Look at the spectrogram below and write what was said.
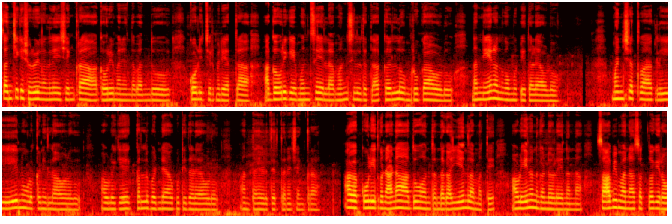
ಸಂಚಿಕೆ ಶುರುವಿನಲ್ಲಿ ಶಂಕರ ಗೌರಿ ಮನೆಯಿಂದ ಬಂದು ಕೋಳಿ ಚಿರುಮರಿ ಹತ್ರ, ಆ ಗೌರಿಗೆ ಮನಸ್ಸೇ ಇಲ್ಲ ಮನಸ್ಸಿಲ್ದಿದ್ದ ಕಲ್ಲು, ಮೃಗ ಅವಳು. ನನ್ನೇನು ಅಂದ್ಕೊಂಬಿಟ್ಟಿದ್ದಾಳೆ ಅವಳು? ಮನುಷ್ಯತ್ವ ಆಗಲಿ, ಏನೂ ಉಳ್ಕೊಂಡಿಲ್ಲ ಅವಳು. ಅವಳಿಗೆ ಕಲ್ಲು ಬಂಡೆ ಆಗ್ಬಿಟ್ಟಿದ್ದಾಳೆ ಅವಳು ಅಂತ ಹೇಳ್ತಿರ್ತಾನೆ ಶಂಕರ. ಆಗ ಕೋಳಿ ಎತ್ಕೊಂಡು ಹಣ ಅದು ಅಂತಂದಾಗ ಏನಿಲ್ಲ ಮತ್ತೆ? ಅವಳು ಏನು ಅಂದ್ಕೊಂಡವಳೆ ನನ್ನ? ಸ್ವಾಭಿಮಾನ ಸತ್ತೋಗಿರೋ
